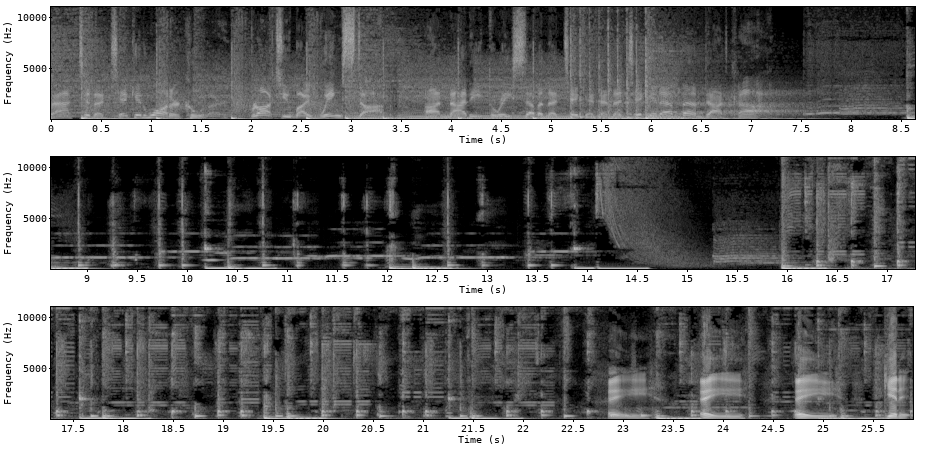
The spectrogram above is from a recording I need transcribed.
back to the Ticket Water Cooler, brought to you by Wingstop on 93.7 The Ticket and theticketfm.com. Hey, hey, hey, get it,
